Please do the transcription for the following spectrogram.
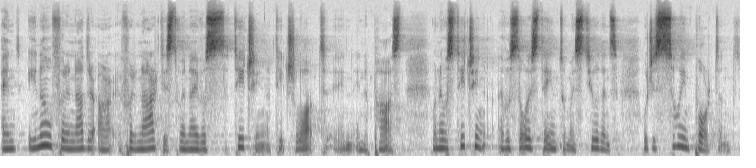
And you know, for another art, for an artist, when I was teaching, I teach a lot in, in the past. When I was teaching, I was always saying to my students, which is so important,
